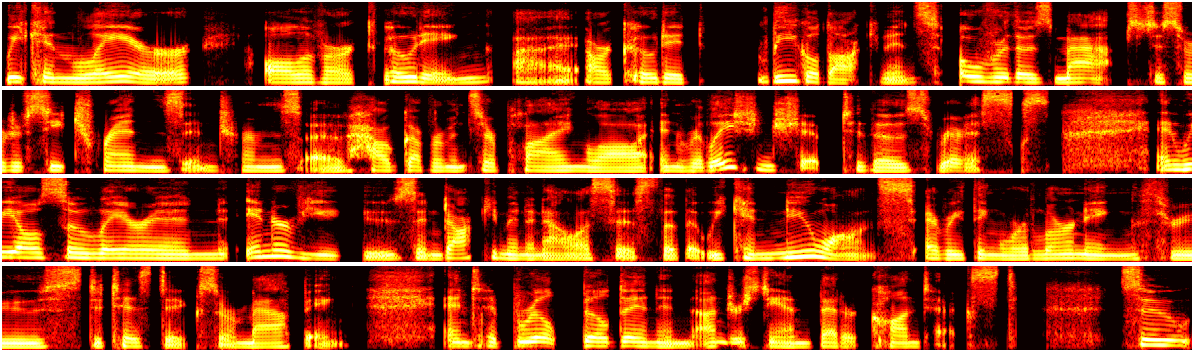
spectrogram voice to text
we can layer all of our coding, uh, our coded legal documents over those maps to sort of see trends in terms of how governments are applying law in relationship to those risks. And we also layer in interviews and document analysis so that we can nuance everything we're learning through statistics or mapping and to build in and understand better context. So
